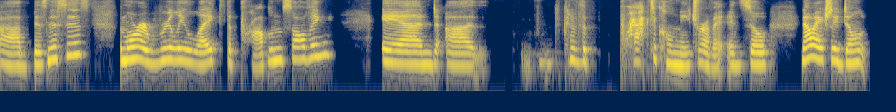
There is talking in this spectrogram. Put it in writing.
uh, businesses, the more I really liked the problem solving and uh, kind of the practical nature of it. And so now I actually don't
